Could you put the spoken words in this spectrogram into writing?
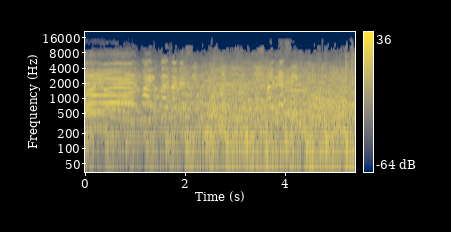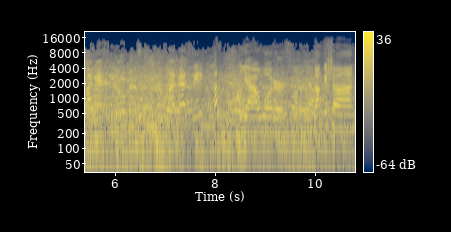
already know. My, my, my bestie! My bestie! My bestie! No bestie. My bestie! Yeah, water. Danke schön.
